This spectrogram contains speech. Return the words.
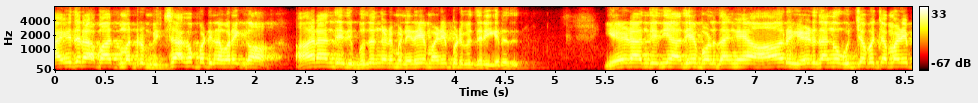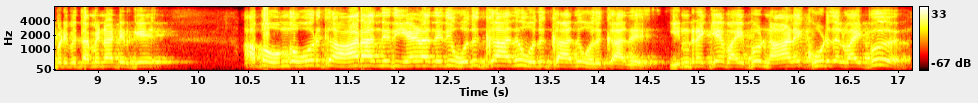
ஹைதராபாத் மற்றும் விசாகப்பட்டினம் வரைக்கும் ஆறாம் தேதி புதன்கிழமை நிறைய மழை பிடிப்பு தெரிகிறது. ஏழாம் தேதியும் அதே போல தாங்க ஆறு ஏழு தாங்க உச்சபட்ச மழை பிடிப்பு தமிழ்நாட்டிற்கு. அப்ப உங்க ஊருக்கு ஆறாம் தேதி ஏழாம் தேதி ஒதுக்காது ஒதுக்காது ஒதுக்காது. இன்றைக்கே வாய்ப்பு நாளை கூடுதல் வாய்ப்பு.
